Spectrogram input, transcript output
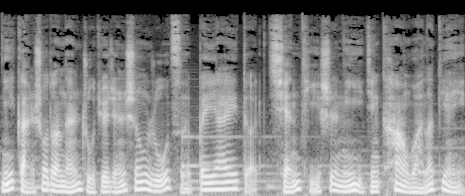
你感受到男主角人生如此悲哀的前提是你已经看完了电影。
